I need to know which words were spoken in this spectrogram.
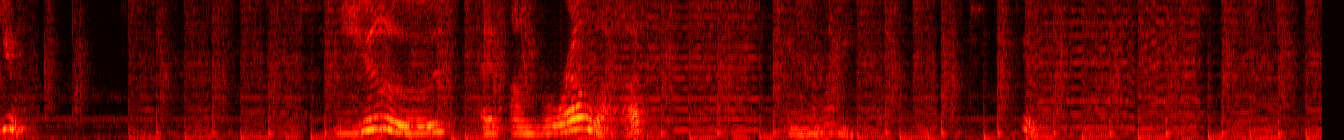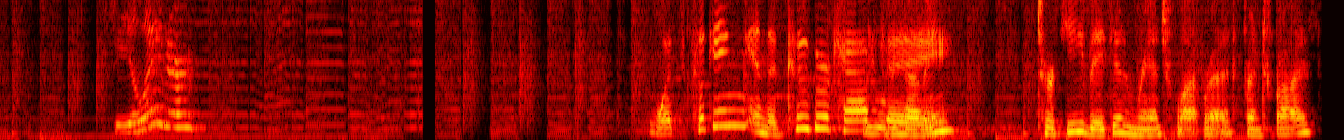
U. use an umbrella in the rain. You. See you later. What's cooking in the Cougar Cafe? We will be having turkey, bacon, ranch flatbread, french fries,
